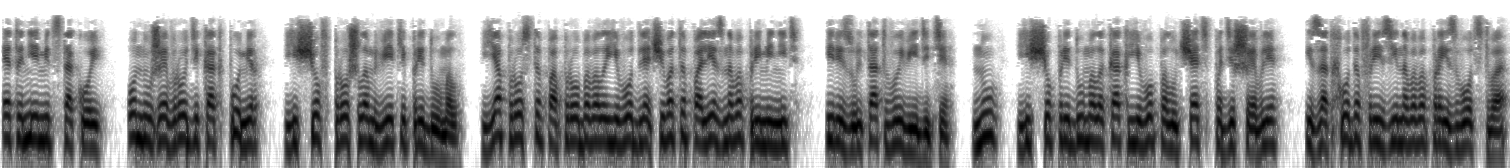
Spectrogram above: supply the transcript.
это немец такой, он уже вроде как помер, еще в прошлом веке придумал. Я просто попробовала его для чего-то полезного применить, и результат вы видите. Ну, еще придумала как его получать подешевле, из отходов резинового производства,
